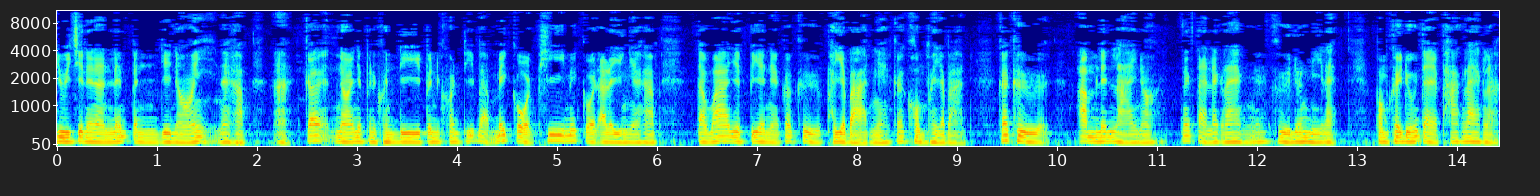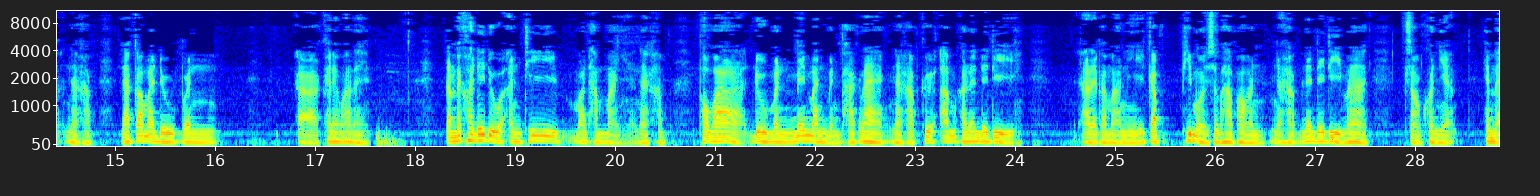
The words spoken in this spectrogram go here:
ยุ้ยจิรนันเล่นเป็นยีน้อยนะครับอะก็น้อยเนี่ยเป็นคนดีเป็นคนที่แบบไม่โกรธพี่ไม่โกรธอะไรอย่างเงี้ยครับแต่ว่าเยเปียเนี่ยก็คือพยาบาทไงก็คมพยาบาทก็คืออัมเล่นลน์เนาะตั้งแต่แรกๆก็คือเรื่องนี้แหละ ผมเคยดูตั้งแต่ภาคแรกแล้วนะครับ แล้วก็มาดูบนเอ่อเขาเรียกว่าอะไรแต่ไม่ค่อยได้ดูอันที่มาทำใหม่นะครับ เพราะว่าดูมันไม่มันเหมือนภาคแรกนะครับ คืออ้ำเขาเล่นได้ดี อะไรประมาณนี้กับพี่หมวยสุภาพรนะครับ เล่นได้ดีมากสองคนเนี้ยเห็นไหม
